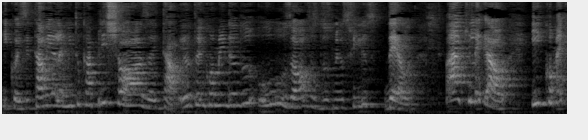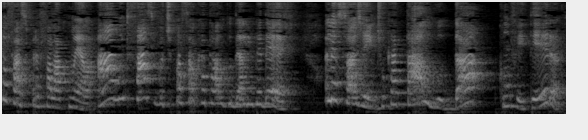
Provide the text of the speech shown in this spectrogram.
e coisa e tal, e ela é muito caprichosa e tal. Eu tô encomendando os ovos dos meus filhos dela. Ah, que legal. E como é que eu faço para falar com ela? Ah, muito fácil, vou te passar o catálogo dela em PDF. Olha só, gente, o catálogo da confeiteira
